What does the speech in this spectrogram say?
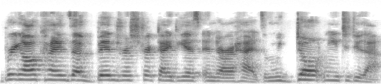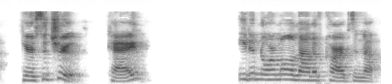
bring all kinds of binge restrict ideas into our heads. And we don't need to do that. Here's the truth. Okay. Eat a normal amount of carbs and a,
